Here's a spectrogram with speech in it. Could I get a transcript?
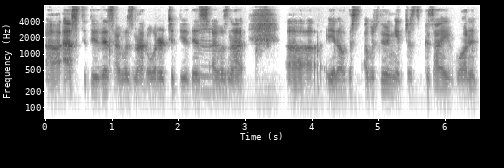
uh, asked to do this. I was not ordered to do this. Mm. I was not, uh, you know, this. I was doing it just because I wanted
